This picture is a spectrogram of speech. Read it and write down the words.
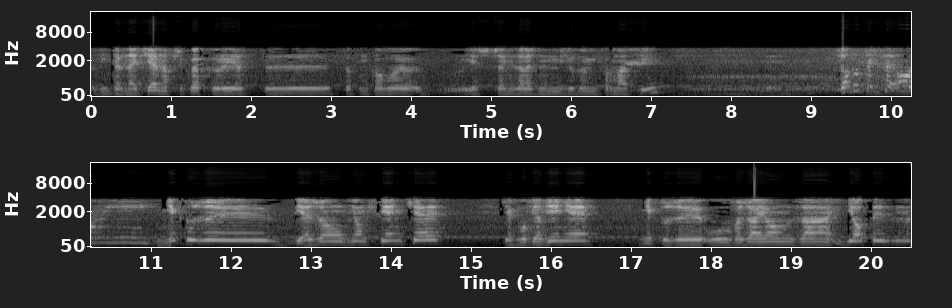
w internecie na przykład, który jest stosunkowo jeszcze niezależnym źródłem informacji. Co do tej teorii, niektórzy wierzą w nią święcie, jak w objawienie, niektórzy uważają za idiotyzm.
